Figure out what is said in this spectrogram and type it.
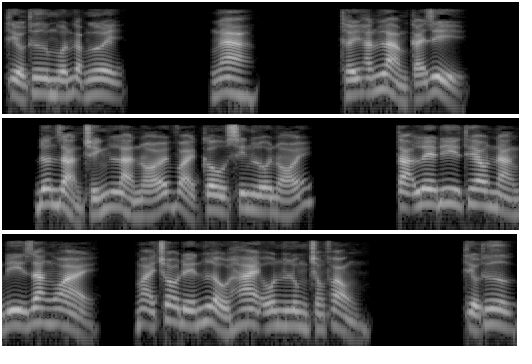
Tiểu thư muốn gặp ngươi. Nga. Thấy hắn làm cái gì? Đơn giản chính là nói vài câu xin lỗi nói. Tạ lê đi theo nàng đi ra ngoài, mãi cho đến lầu hai ôn lung trong phòng. Tiểu thư,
